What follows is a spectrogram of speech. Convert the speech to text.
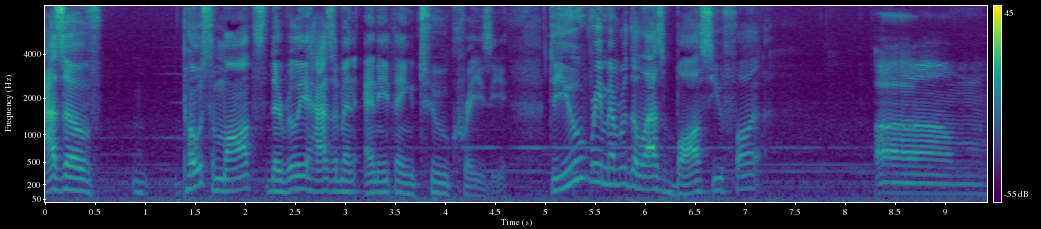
as of post moths, there really hasn't been anything too crazy. Do you remember the last boss you fought Um,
